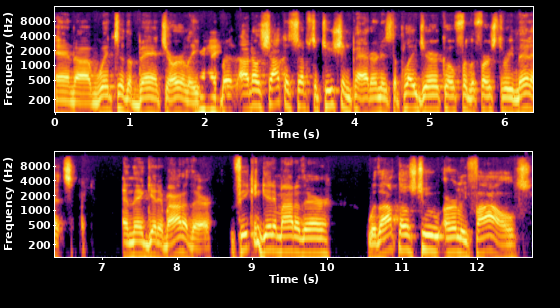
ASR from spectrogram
and uh, went to the bench early. Right. But I know Shaka's substitution pattern is to play Jericho for the first three minutes and then get him out of there. If he can get him out of there without those two early fouls,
